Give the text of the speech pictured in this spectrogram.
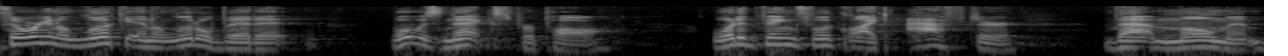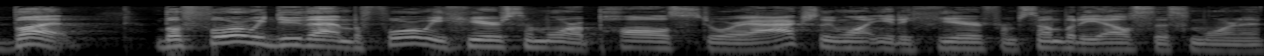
so we're going to look in a little bit at what was next for Paul. What did things look like after that moment? But before we do that and before we hear some more of Paul's story, I actually want you to hear from somebody else this morning.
